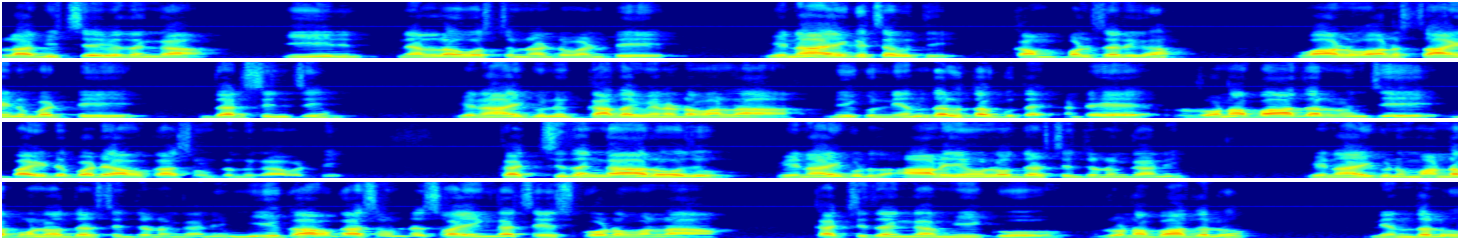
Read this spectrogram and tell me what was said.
లభించే విధంగా ఈ నెలలో వస్తున్నటువంటి వినాయక చవితి కంపల్సరిగా వాళ్ళు వాళ్ళ స్థాయిని బట్టి దర్శించి వినాయకుని కథ వినడం వల్ల మీకు నిందలు తగ్గుతాయి. అంటే రుణ బాధల నుంచి బయటపడే అవకాశం ఉంటుంది కాబట్టి ఖచ్చితంగా ఆ రోజు వినాయకుడు ఆలయంలో దర్శించడం కానీ వినాయకుని మండపంలో దర్శించడం కానీ మీకు అవకాశం ఉంటే స్వయంగా చేసుకోవడం వల్ల ఖచ్చితంగా మీకు రుణ బాధలు నిందలు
